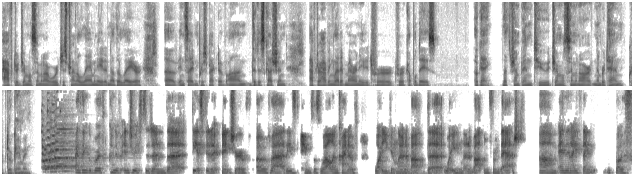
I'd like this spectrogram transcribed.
after General Seminar. We're just trying to laminate another layer of insight and perspective on the discussion after having let it marinated for for a couple days. Okay, let's jump into General Seminar number ten: Crypto Gaming. I think we're both kind of interested in the the aesthetic nature of of uh, these games as well, and kind of what you can learn about the what you can learn about them from that. Um, and then I think both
